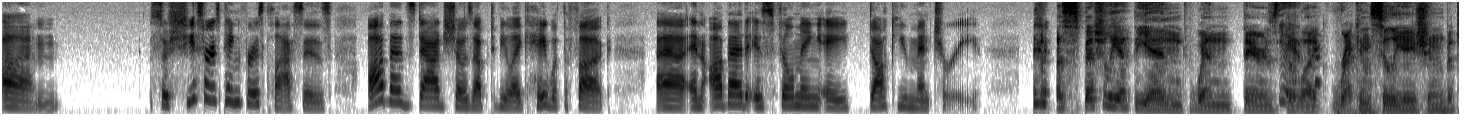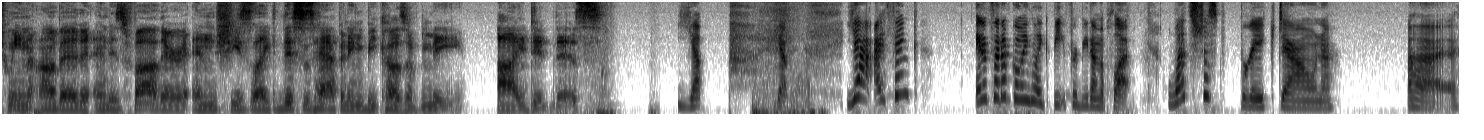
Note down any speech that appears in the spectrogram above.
Um, so she starts paying for his classes. Abed's dad shows up to be like, "Hey, what the fuck?" Uh, and Abed is filming a documentary. especially at the end when there's the like reconciliation between Abed and his father and she's like this is happening because of me i did this Yep. Yep. Yeah, I think instead of going like beat for beat on the plot, let's just break down uh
